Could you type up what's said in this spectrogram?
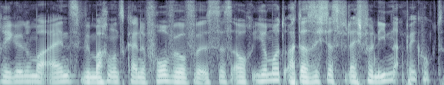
Regel Nummer eins, wir machen uns keine Vorwürfe. Ist das auch Ihr Motto? Hat er sich das vielleicht von Ihnen abgeguckt?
